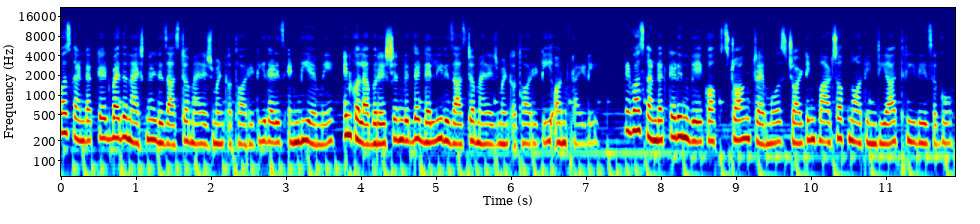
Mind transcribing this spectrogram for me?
was conducted by the National Disaster Management Authority, that is NDMA, in collaboration with the Delhi Disaster Management Authority on Friday. It was conducted in wake of strong tremors jolting parts of North India three days ago.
